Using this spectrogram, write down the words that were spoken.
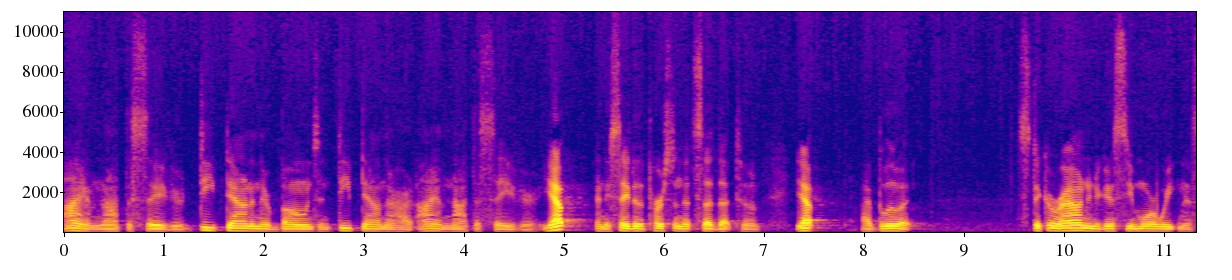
I am not the Savior. Deep down in their bones and deep down their heart, I am not the Savior. Yep. And they say to the person that said that to him, Yep, I blew it. Stick around and you're going to see more weakness.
